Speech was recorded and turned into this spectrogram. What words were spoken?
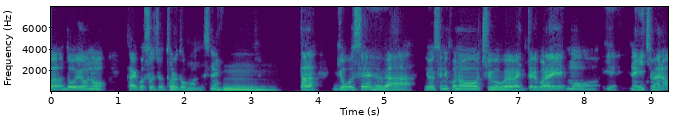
は同様の対抗措置を取ると思うんですね。うん。ただ、行政府が、要するにこの中国側が言ってるこれ、もう、ね、一枚の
